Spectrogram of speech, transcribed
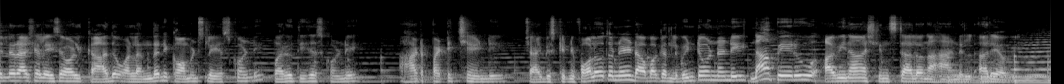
చిల్లరాశాలు వేసేవాళ్ళు కాదో వాళ్ళందరినీ కామెంట్స్లో వేసుకోండి. పరువు తీసేసుకోండి. ఆట పట్టించేయండి. చాయ్ బిస్కెట్ని ఫాలో అవుతుండండి. డాబా కథలు వింటూ ఉండండి. నా పేరు అవినాష్ ఇన్స్టాలో నా హ్యాండిల్ అరే అవి.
